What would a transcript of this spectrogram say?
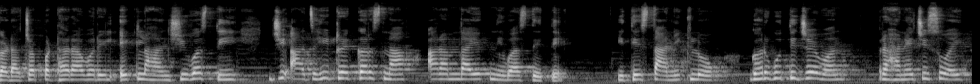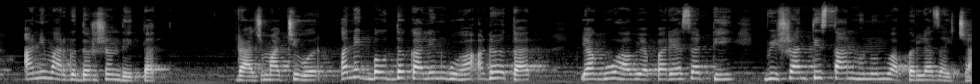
गडाच्या पठारावरील एक लहानशी वस्ती जी आजही ट्रेकर्सना आरामदायक निवास देते. इथे स्थानिक लोक घरगुती जेवण राहण्याची सोय आणि मार्गदर्शन देतात. राजमाचीवर अनेक बौद्धकालीन गुहा आढळतात. या गुहा व्यापाऱ्यासाठी विश्रांती स्थान म्हणून वापरल्या जायच्या.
